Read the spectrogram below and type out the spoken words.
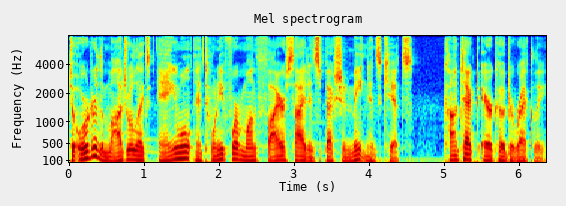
To order the Modulex annual and 24-month fireside inspection maintenance kits, contact AERCO directly.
